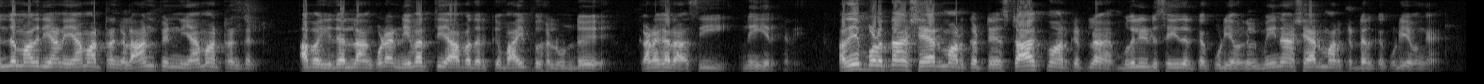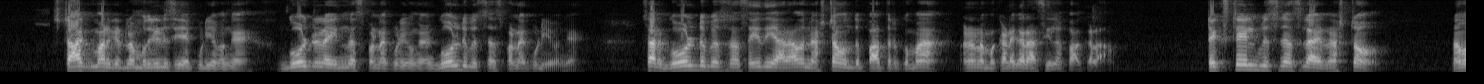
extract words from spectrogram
இந்த மாதிரியான ஏமாற்றங்கள் ஆண் பெண் ஏமாற்றங்கள். அப்போ இதெல்லாம் கூட நிவர்த்தி ஆவதற்கு வாய்ப்புகள் உண்டு. கடகராசி நேயர்களே. அதே போல தான் ஷேர் மார்க்கெட்டு ஸ்டாக் மார்க்கெட்டில் முதலீடு செய்திருக்கக்கூடியவர்கள் மெயினாக ஷேர் மார்க்கெட்டில் இருக்கக்கூடியவங்க ஸ்டாக் மார்க்கெட்டில் முதலீடு செய்யக்கூடியவங்க கோல்டில் இன்வெஸ்ட் பண்ணக்கூடியவங்க கோல்டு பிஸ்னஸ் பண்ணக்கூடியவங்க. சார் கோல்டு பிஸ்னஸ் செய்து யாராவது நஷ்டம் வந்து பார்த்துருக்குமா? ஆனால் நம்ம கடகராசியில் பார்க்கலாம். டெக்ஸ்டைல் பிஸ்னஸில் நஷ்டம். நம்ம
